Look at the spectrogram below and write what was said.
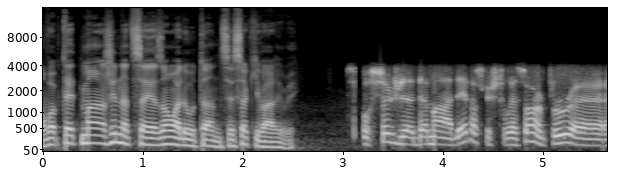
On va peut-être manger notre saison à l'automne. C'est ça qui va arriver. C'est pour ça que je le demandais parce que je trouvais ça un peu euh,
